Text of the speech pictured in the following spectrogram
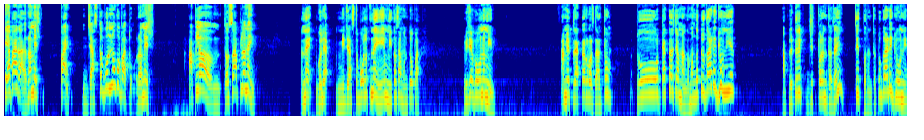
हे पाय का रमेश? पाय. जास्त बोल नको पा तू रमेश. आपलं तसं आपलं नाही. नाही गोल्या मी जास्त बोलत नाही मी कसा म्हणतो पा विजय भाऊ ना मी. आम्ही ट्रॅक्टरवर चालतो. तू ट्रॅक्टरच्या मागं मग तू गाडी घेऊन ये. आपली ट्रिप जिथपर्यंत जाईल तिथपर्यंत तू गाडी घेऊन ये.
